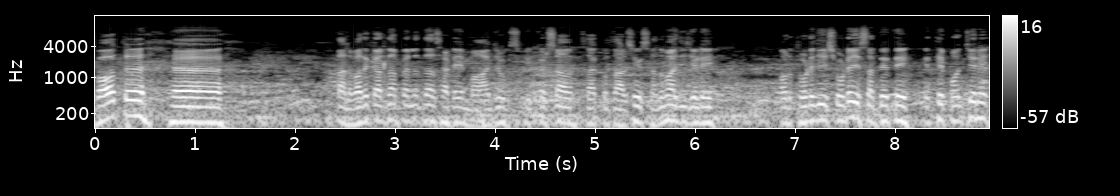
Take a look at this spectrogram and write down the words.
ਬਹੁਤ ਅ, ਧੰਨਵਾਦ ਕਰਦਾ ਪਹਿਲਾਂ ਤਾਂ ਸਾਡੇ ਮਾਨਯੋਗ ਸਪੀਕਰ ਸਾਹਿਬ ਸਾ ਕੁਲਤਾਰ ਸਿੰਘ ਸੰਧਵਾ ਜੀ ਜਿਹੜੇ ਔਰ ਥੋੜੇ ਜਿਹੇ ਛੋਟੇ ਜਿਹੇ ਸੱਦੇ ਤੇ ਇੱਥੇ ਪਹੁੰਚੇ ਨੇ।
